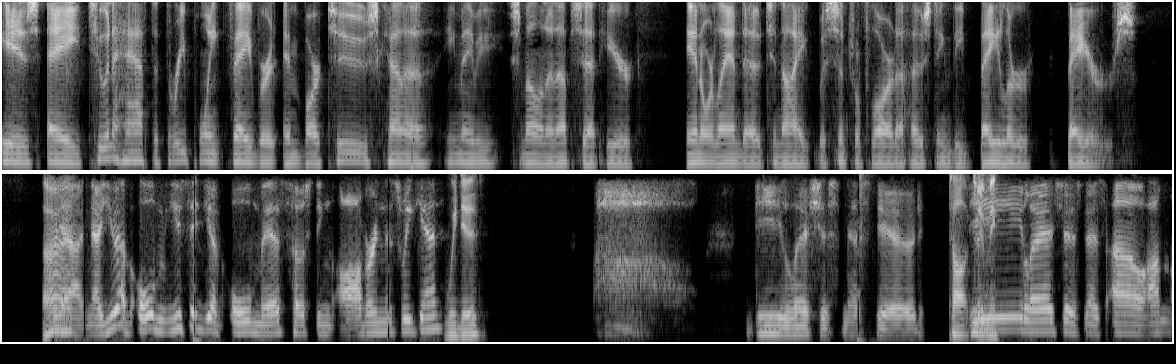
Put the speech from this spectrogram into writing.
is a two and a half to three point favorite, and Bartoo's kind of he may be smelling an upset here in Orlando tonight with Central Florida hosting the Baylor Bears. All yeah. Right. Now you have old. You said you have Ole Miss hosting Auburn this weekend. We do. Oh, deliciousness, dude. Talk to me. Deliciousness. Oh, I'm.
